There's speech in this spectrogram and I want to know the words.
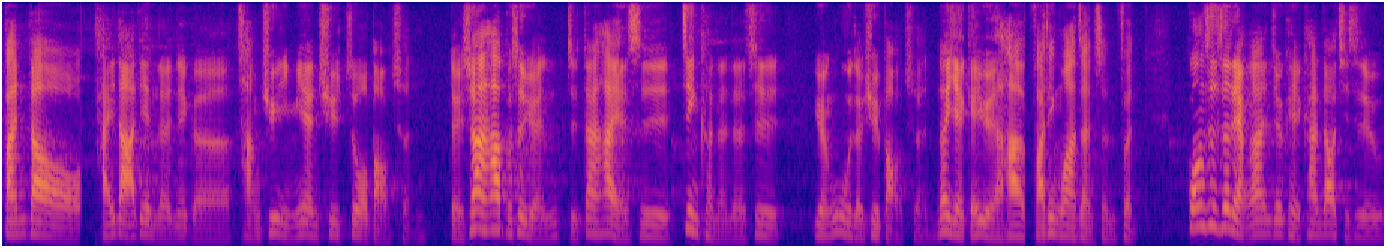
搬到台达店的那个厂区里面去做保存，对，虽然它不是原址，但它也是尽可能的是原物的去保存，那也给予了它法定文化展身份。光是这两案就可以看到，其实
